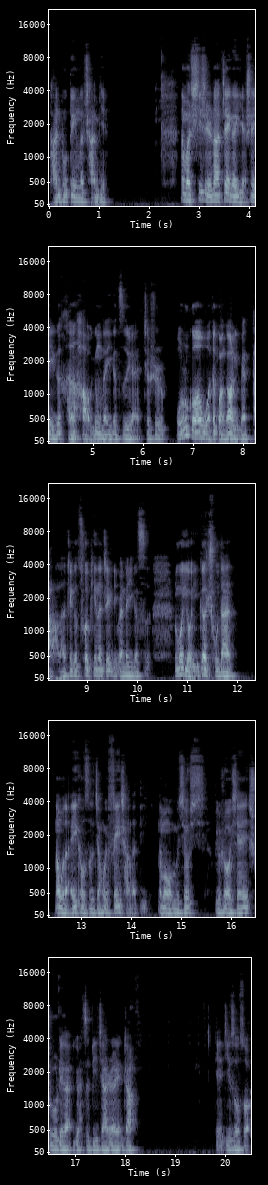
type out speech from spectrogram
弹出对应的产品。那么其实呢，这个也是一个很好用的一个资源，就是我如果我的广告里面打了这个错拼的这里面的一个词。如果有一个出单，那我的 A cos 将会非常的低。那么我们就，比如说我先输入这个 USB 加热眼罩，点击搜索，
